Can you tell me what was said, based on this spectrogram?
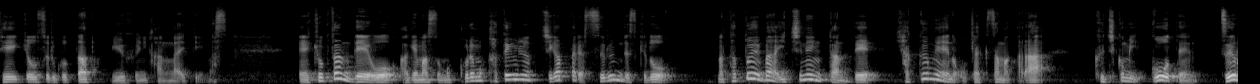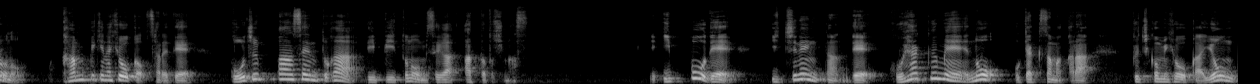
提供することだというふうに考えています。え極端例を挙げますと、もうこれもカテゴリーに違ったりはするんですけど、まあ、例えば1年間で100名のお客様から口コミ5.0の完璧な評価をされて50%がリピートのお店があったとします。一方で1年間で500名のお客様から口コミ評価4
